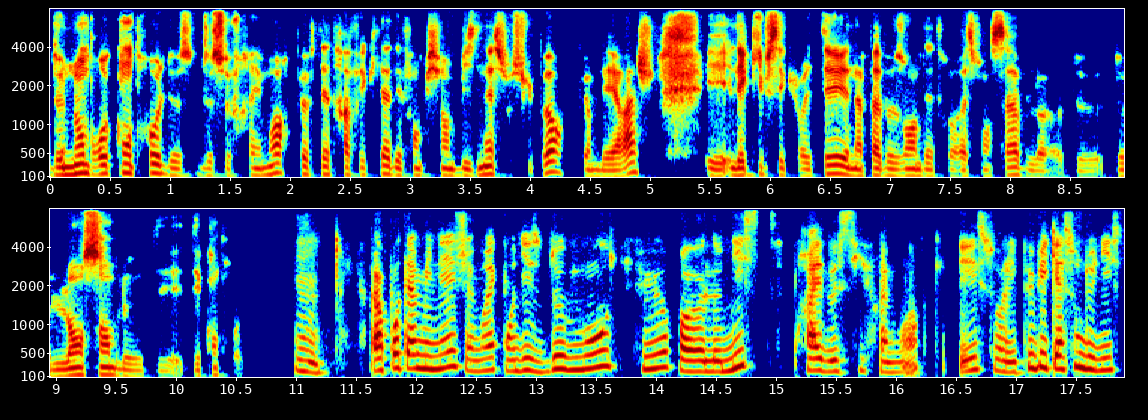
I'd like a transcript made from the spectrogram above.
de nombreux contrôles de, ce framework peuvent être affectés à des fonctions business ou support, comme les RH, et l'équipe sécurité n'a pas besoin d'être responsable de, l'ensemble des, contrôles. Hmm. Alors, pour terminer, j'aimerais qu'on dise deux mots sur euh, le NIST Privacy Framework et sur les publications du NIST.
